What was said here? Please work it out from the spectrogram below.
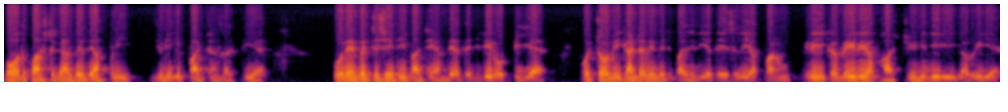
ਬਹੁਤ ਫਾਸਟ ਕਰਦੇ ਤੇ ਆਪਣੀ ਜਿਹੜੀ ਕਿ ਪਾਚਨ ਸ਼ਕਤੀ ਹੈ, ਉਹਦੇ ਵਿੱਚ ਛੇਤੀ ਪਚ ਜਾਂਦੇ ਆ ਤੇ ਜਿਹੜੀ ਰੋਟੀ ਹੈ, ਉਹ 24 ਘੰਟੇ ਦੇ ਵਿੱਚ ਪਚਦੀ ਹੈ ਤੇ ਇਸ ਲਈ ਆਪਾਂ ਨੂੰ ਰਿਕਵਰੀ ਦੀ ਫਾਸਟ ਜਿਹੜੀ ਦੀ ਰਿਕਵਰੀ ਹੈ,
